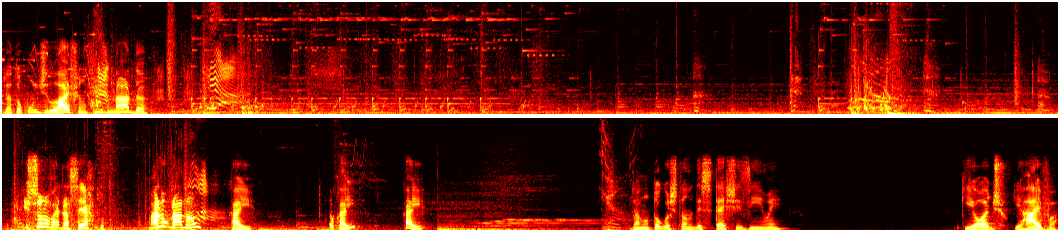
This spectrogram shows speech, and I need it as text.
Já tô com de life, não fiz nada. Isso não vai dar certo. Mas não dá, não. Caí. Eu caí? Caí. Já não tô gostando desse testezinho, hein? Que ódio, que raiva.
